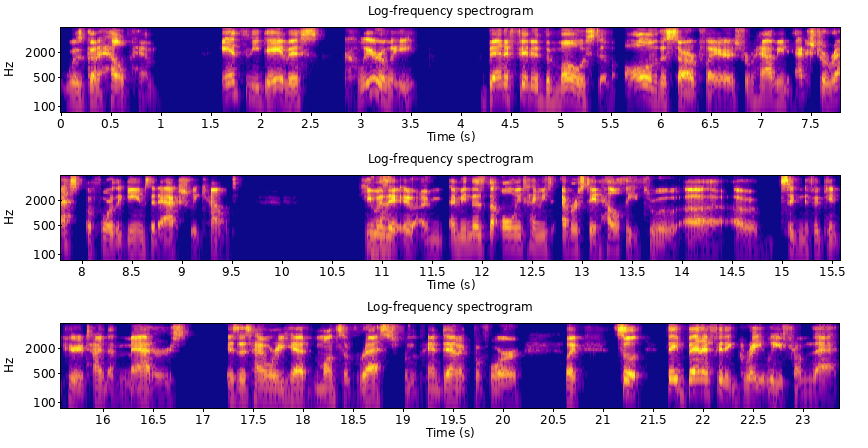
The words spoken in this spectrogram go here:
was going to help him. Anthony Davis clearly benefited the most of all of the star players from having extra rest before the games that actually count. He yeah. was, a, I mean, this is the only time he's ever stayed healthy through a, a, significant period of time that matters. Is the time where he had months of rest from the pandemic before, like, so they benefited greatly from that.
